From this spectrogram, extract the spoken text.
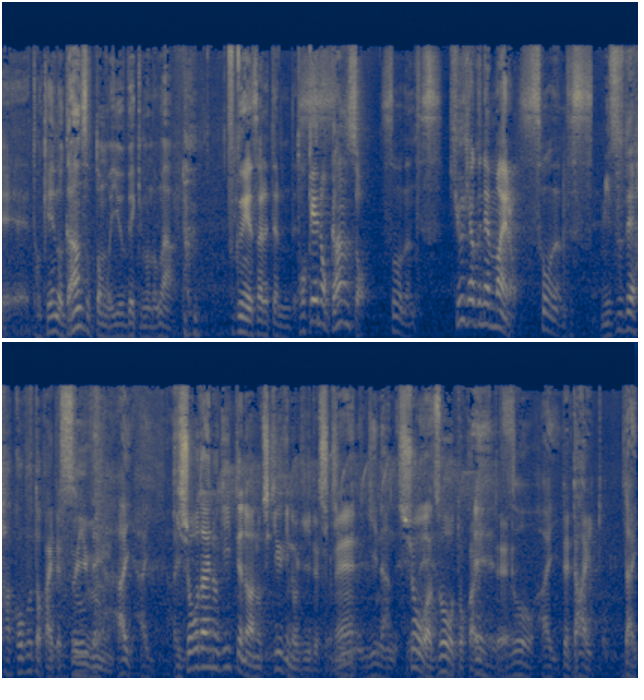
えー時計の元祖とも言うべきものが 復元されてるんです。時計の元祖？そうなんです。900年前の？そうなんです。水で運ぶと書いて水運。はいはいはい。気象台の儀っていうのはあの地球儀の儀ですよね。儀なんですよ、ね、小は象と書いて、ええ象はい。で大と。大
